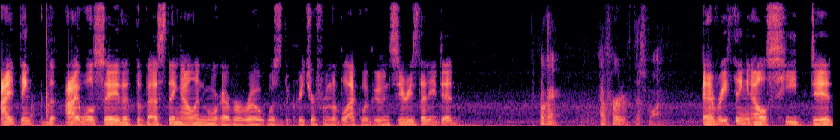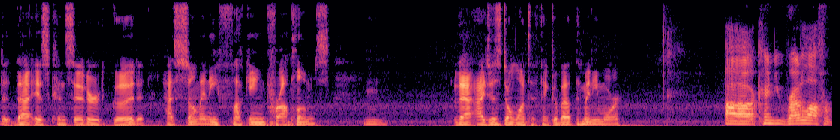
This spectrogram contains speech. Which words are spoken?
I think that I will say that the best thing Alan Moore ever wrote was the Creature from the Black Lagoon series that he did. Okay, I've heard of this one. Everything else he did that is considered good has so many fucking problems hmm. That I just don't want to think about them anymore. Uh, can you rattle off a,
